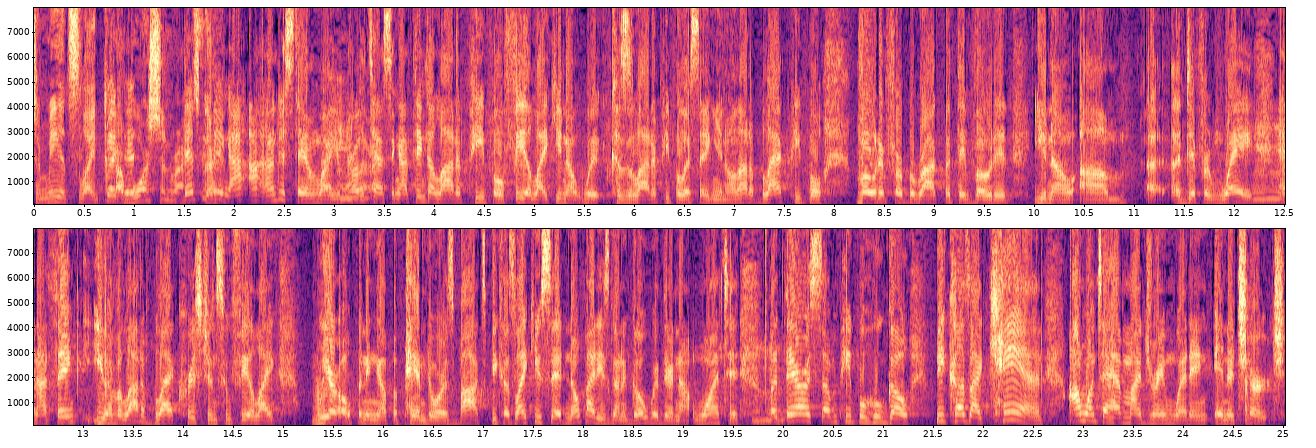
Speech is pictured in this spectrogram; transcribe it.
to me, it's like but abortion rights. That's go the ahead. thing. I, I, understand why you're protesting. I think a lot of people feel like you know, because a lot of people are saying, you know, a lot of black people voted for Barack, but they voted, you know, um, a, a, different way. Mm-hmm. And I think you have a lot of black Christians who feel like we're opening up a Pandora's box because, like you said, nobody's going to go where they're not wanted. Mm-hmm. But there are some people who go because I can. I want to have my dream wedding in a church,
